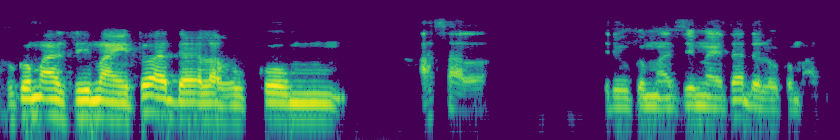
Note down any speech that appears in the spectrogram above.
Hukum azimah itu adalah hukum asal. Jadi hukum azimah itu adalah hukum asal.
